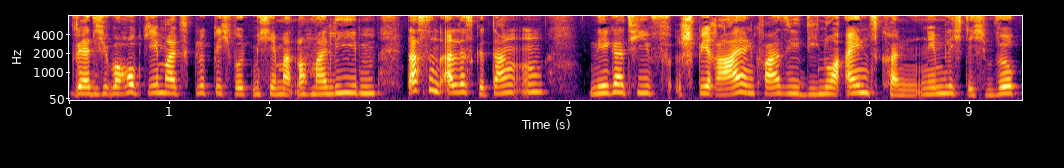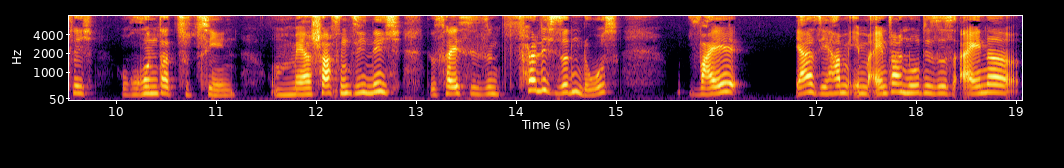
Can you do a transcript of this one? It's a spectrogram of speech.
Werde ich überhaupt jemals glücklich? Wird mich jemand nochmal lieben? Das sind alles Gedanken, Negativspiralen quasi, die nur eins können, nämlich dich wirklich runterzuziehen. Und mehr schaffen sie nicht. Das heißt, sie sind völlig sinnlos, weil ja, sie haben eben einfach nur dieses eine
